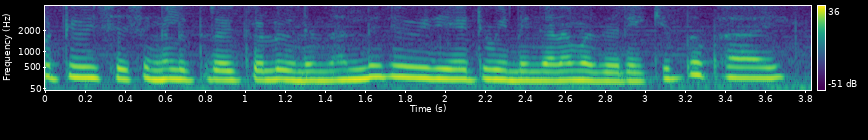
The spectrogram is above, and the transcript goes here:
കുട്ടി വിശേഷങ്ങൾ ഇത്രയൊക്കെ ഉള്ളൂ. ഇനി നല്ലൊരു വീഡിയോ ആയിട്ട് വീണ്ടും കാണാം. അതുവരേക്കും ബൈ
